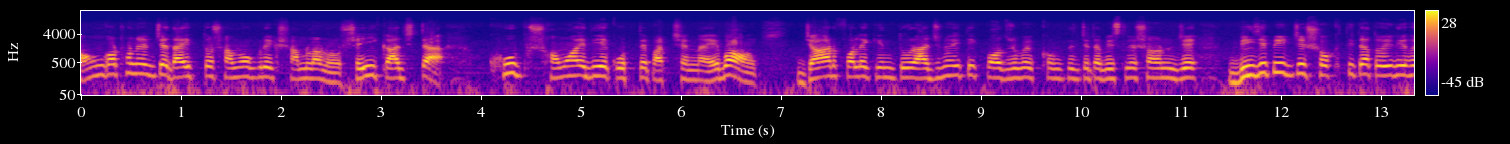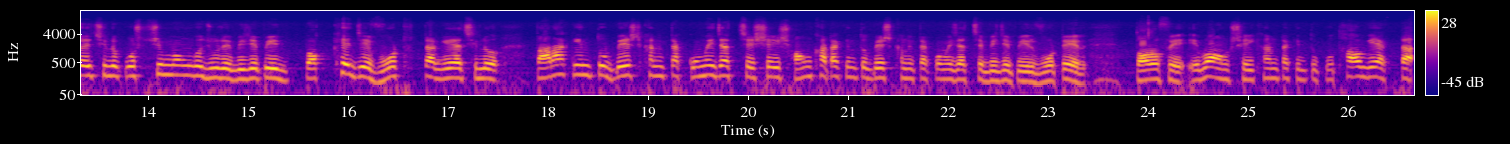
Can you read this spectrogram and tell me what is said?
সংগঠনের যে দায়িত্ব সামগ্রিক সামলানো, সেই কাজটা খুব সময় দিয়ে করতে পারছেন না এবং যার ফলে কিন্তু রাজনৈতিক পর্যবেক্ষকদের যেটা বিশ্লেষণ যে বিজেপির যে শক্তিটা তৈরি হয়েছিল পশ্চিমবঙ্গ জুড়ে, বিজেপির পক্ষে যে ভোটটা গিয়েছিল, তারা কিন্তু বেশ খানিকটা কমে যাচ্ছে, সেই সংখ্যাটা কিন্তু বেশ খানিকটা কমে যাচ্ছে বিজেপির ভোটের তরফে এবং সেইখানটা কিন্তু কোথাও গিয়ে একটা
